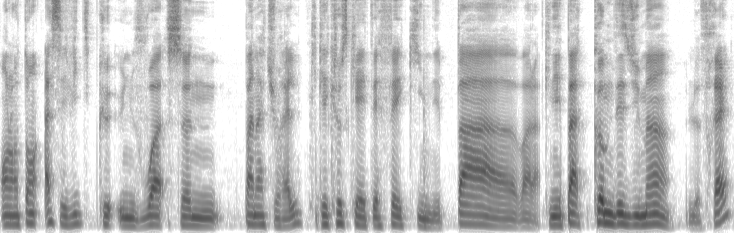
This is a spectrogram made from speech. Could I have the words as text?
On entend assez vite qu'une voix sonne pas naturelle, qui est quelque chose qui a été fait qui n'est pas voilà, qui n'est pas comme des humains le feraient.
